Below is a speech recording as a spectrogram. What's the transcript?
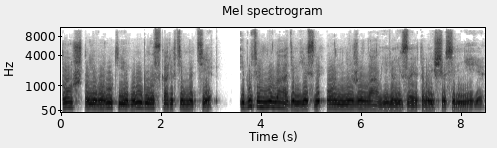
то, что его руки и губы ласкали в темноте. И будь он не ладен, если он не желал ее из-за этого еще сильнее.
